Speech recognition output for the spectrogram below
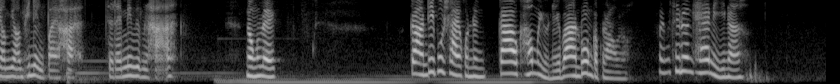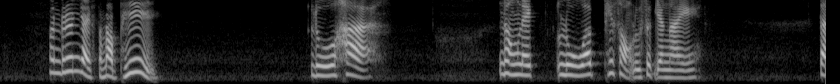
ยอมยอมพี่หนึ่งไปค่ะ จะได้ไม่มีปัญหา น้องเล็ก การที่ผู้ชายคนหนึ่งก้าวเข้ามาอยู่ในบ้านร่วมกับเราเนาะมันไม่ใช่เรื่องแค่นี้นะ มันเรื่องใหญ่สำหรับพี่ รู้ค่ะ น้องเล็กรู้ว่าพี่สองรู้สึกยังไง แต่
